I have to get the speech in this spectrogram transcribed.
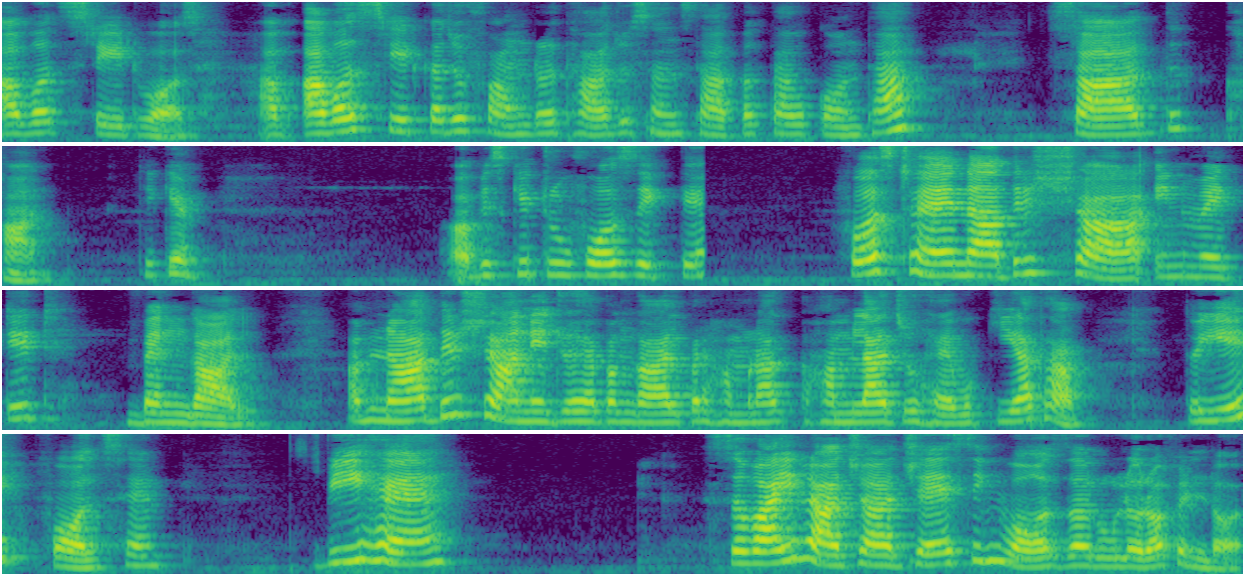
Awadh state was अब अवध स्टेट का जो फाउंडर था, जो संस्थापक था, वो कौन था? साद खान, ठीक है? अब इसके ट्रू फॉल्स देखते हैं। फ़र्स्ट है नादिर शाह इन्वेटेड बंगाल अब नादिर शाह ने जो है बंगाल पर हमला हमला जो है वो किया था तो ये फॉल्स है। बी है Sawai Raja Jai Singh was the ruler of Indore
